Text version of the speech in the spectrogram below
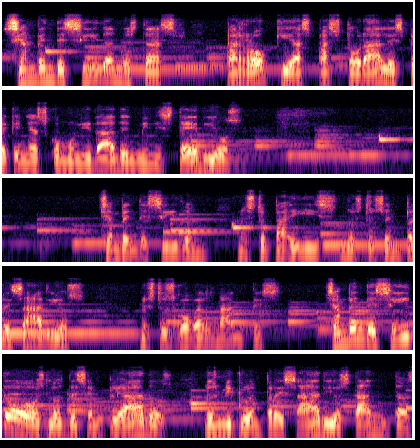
sean bendecidas nuestras parroquias, pastorales, pequeñas comunidades, ministerios. Sean bendecidos nuestro país, nuestros empresarios, nuestros gobernantes, Sean bendecidos los desempleados, los microempresarios, tantas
